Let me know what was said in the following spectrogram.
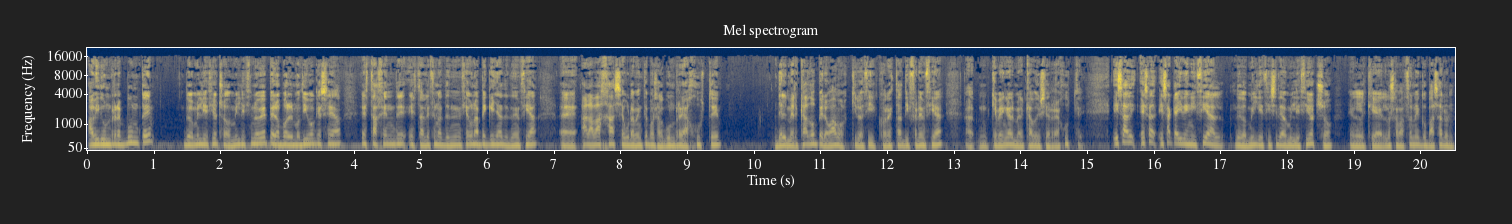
ha habido un repunte de 2018 a 2019, pero por el motivo que sea, esta gente establece una tendencia, una pequeña tendencia eh, a la baja, seguramente pues algún reajuste del mercado, pero vamos, quiero decir, con estas diferencias, ah, que venga el mercado y se reajuste. Esa, esa, esa caída inicial de 2017 a 2018, en el que los Amazon Echo pasaron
